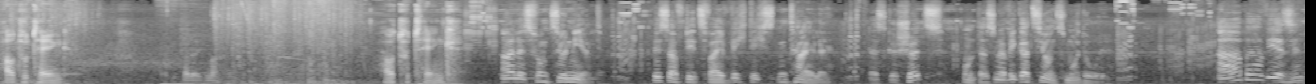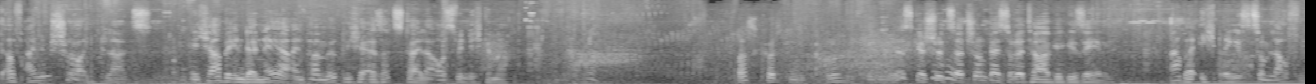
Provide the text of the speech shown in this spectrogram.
how to tank. Warte, ich mach. How to tank. Alles funktioniert. Bis auf die zwei wichtigsten Teile. Das Geschütz und das Navigationsmodul. Aber wir sind auf einem Schrottplatz. Ich habe in der Nähe ein paar mögliche Ersatzteile ausfindig gemacht. Was könnten die Gründe Das Geschütz hat schon bessere Tage gesehen. Aber ich bringe es zum Laufen.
